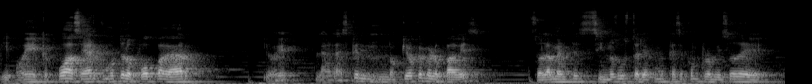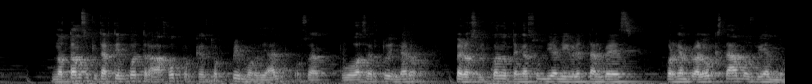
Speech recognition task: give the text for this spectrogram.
Y, oye, ¿qué puedo hacer? ¿Cómo te lo puedo pagar? Y, oye, la verdad es que no quiero que me lo pagues. Solamente sí nos gustaría como que ese compromiso de, no te vamos a quitar tiempo de trabajo porque es lo primordial, o sea, tú vas a hacer tu dinero, pero sí cuando tengas un día libre tal vez, por ejemplo, algo que estábamos viendo,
